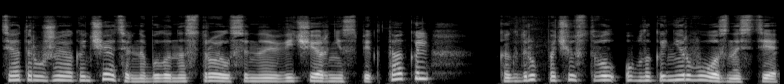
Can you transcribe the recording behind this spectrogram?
Театр уже окончательно было настроился на вечерний спектакль, как вдруг почувствовал облако нервозности,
